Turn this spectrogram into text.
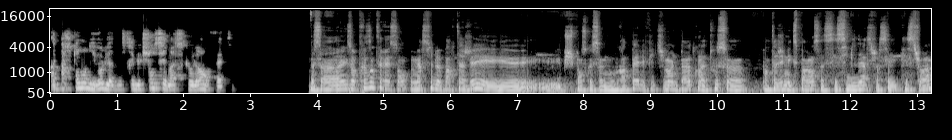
un carton au niveau de la distribution de ces masques-là, en fait. C'est un exemple très intéressant. Merci de le partager puis je pense que ça nous rappelle effectivement une période qu'on a tous euh, partager une expérience assez similaire sur ces questions-là.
